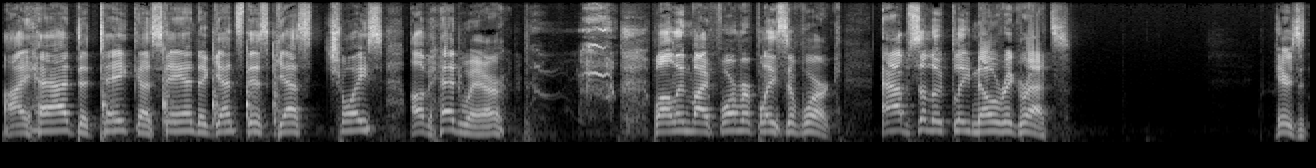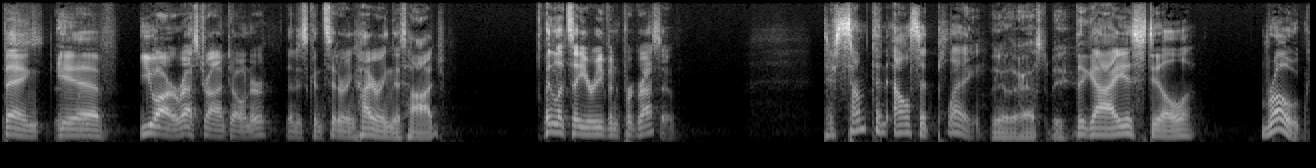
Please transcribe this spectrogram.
I had to take a stand against this guest's choice of headwear while in my former place of work. Absolutely no regrets. Here's the thing if you are a restaurant owner that is considering hiring this Hodge, and let's say you're even progressive, there's something else at play. Yeah, there has to be. The guy is still rogue.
